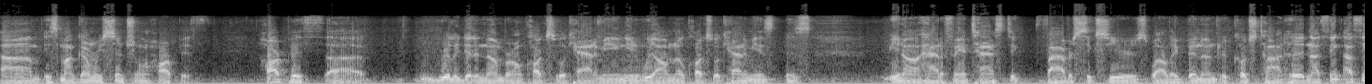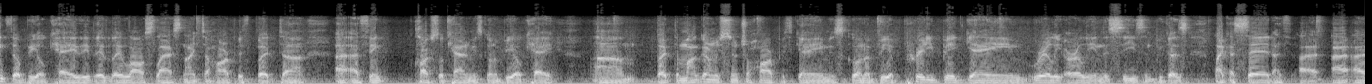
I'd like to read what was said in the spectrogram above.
um, is Montgomery Central and Harpeth. Harpeth uh, really did a number on Clarksville Academy, and you know, we all know Clarksville Academy is, is you know, had a fantastic five or six years while they've been under Coach Todd Hood. And I think I think they'll be okay. They, they, they lost last night to Harpeth, but uh, I, I, think Clarksville Academy is going to be okay. Um, but the Montgomery Central Harpeth game is going to be a pretty big game really early in the season because, like I said, I, I, I,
